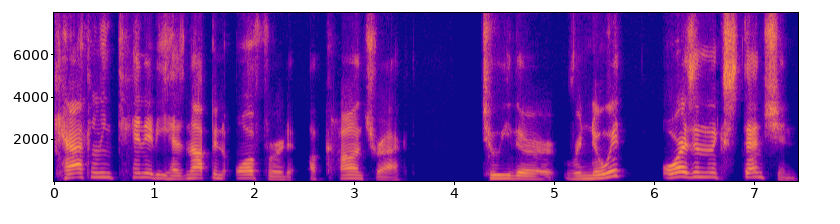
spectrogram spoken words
Kathleen Kennedy has not been offered a contract to either renew it or as an extension,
